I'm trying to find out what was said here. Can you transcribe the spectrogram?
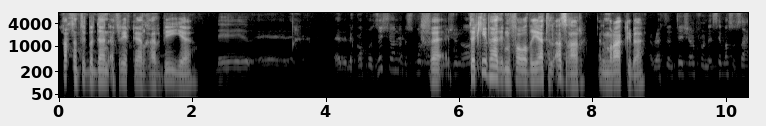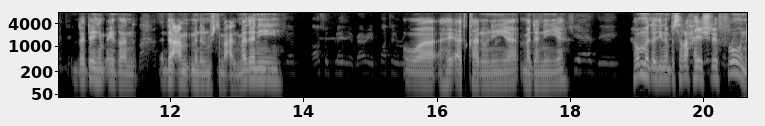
خاصة في بلدان أفريقيا الغربية. فتركيب هذه المفوضيات الأصغر المراقبة لديهم أيضا دعم من المجتمع المدني وهيئات قانونية مدنية. هم الذين بصراحة يشرفون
